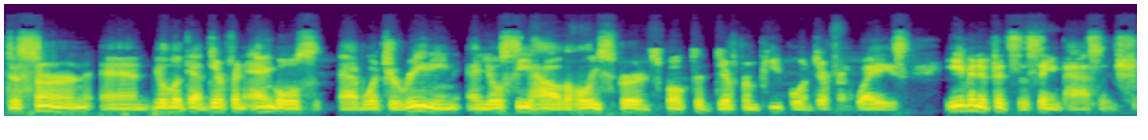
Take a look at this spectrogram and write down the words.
discern and you'll look at different angles at what you're reading and you'll see how the holy spirit spoke to different people in different ways even if it's the same passage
